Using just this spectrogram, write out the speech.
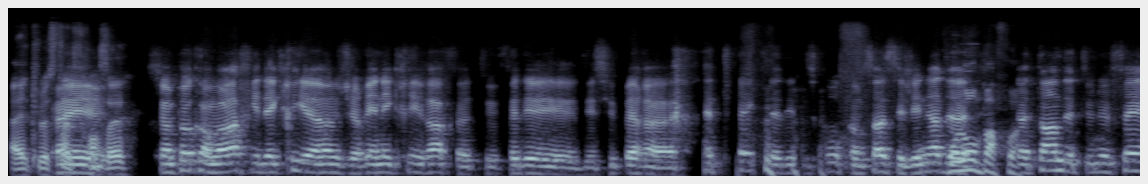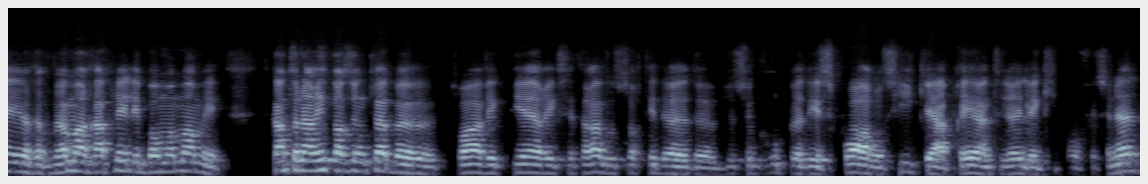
avec le Stade français? C'est un peu comme Raph, il écrit, hein, je rien écrit, Raph, tu fais des, des super euh, textes, des discours comme ça, c'est génial de, tu nous fais vraiment rappeler les bons moments, mais quand on arrive dans un club, toi avec Pierre, etc., vous sortez de, de, de ce groupe d'espoir aussi qui a après intégré l'équipe professionnelle.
